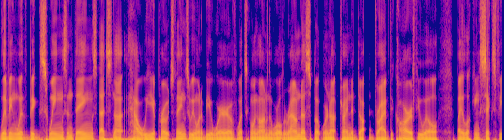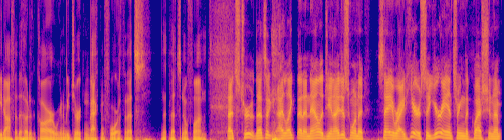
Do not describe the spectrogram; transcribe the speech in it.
living with big swings and things. That's not how we approach things. We want to be aware of what's going on in the world around us, but we're not trying to do- drive the car, if you will, by looking six feet off of the hood of the car. We're going to be jerking back and forth, and that's that's no fun. That's true. That's a I like that analogy and I just want to say right here so you're answering the question I'm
